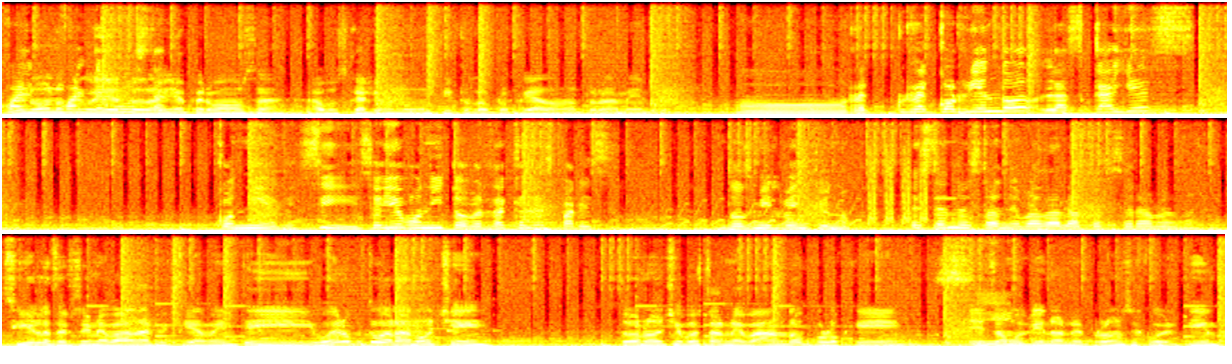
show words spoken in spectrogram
¿Cuál, no, no tengo idea todavía, pero vamos a, buscarle un, título apropiado, naturalmente. recorriendo las calles con nieve. Sí, se oye bonito, ¿verdad? ¿Qué les parece? 2021. Esta es nuestra nevada, la tercera, ¿verdad? Sí, es la tercera nevada, efectivamente. Y bueno, toda la noche, toda la noche va a estar nevando, por lo que estamos viendo en el pronóstico del tiempo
